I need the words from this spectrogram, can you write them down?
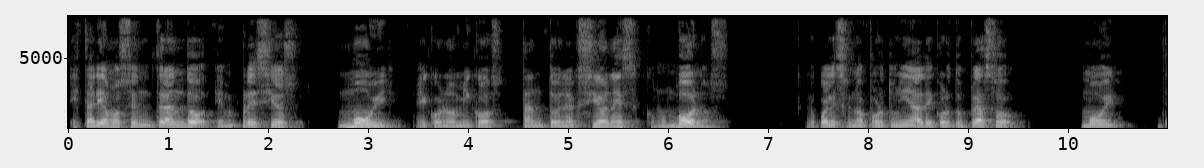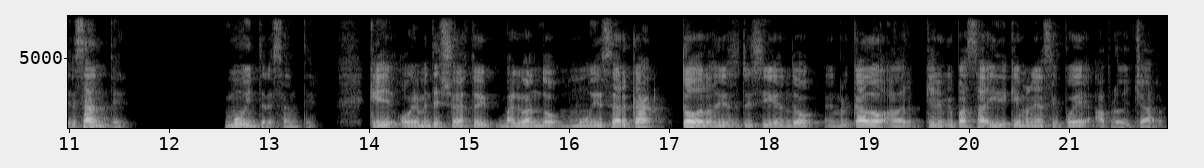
estaríamos entrando en precios muy económicos, tanto en acciones como en bonos, lo cual es una oportunidad de corto plazo muy interesante, muy interesante, que obviamente yo la estoy evaluando muy de cerca todos los días estoy siguiendo el mercado a ver qué es lo que pasa y de qué manera se puede aprovechar.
